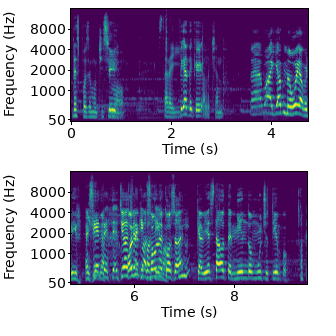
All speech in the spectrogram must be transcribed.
después de muchísimo estar ahí Fíjate que-. Ah, ya me voy a abrir. Yo Hoy me pasó una cosa que había estado temiendo mucho tiempo. Ok.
